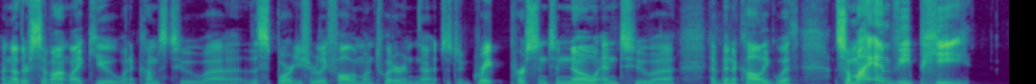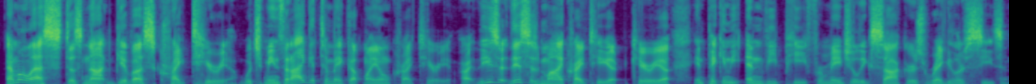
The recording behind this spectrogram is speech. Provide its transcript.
another savant like you when it comes to uh, the sport. You should really follow him on Twitter, and uh, just a great person to know and to uh, have been a colleague with. So my MVP MLS does not give us criteria, which means that I get to make up my own criteria. All right, these are this is my criteria in picking the MVP for Major League Soccer's regular season.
